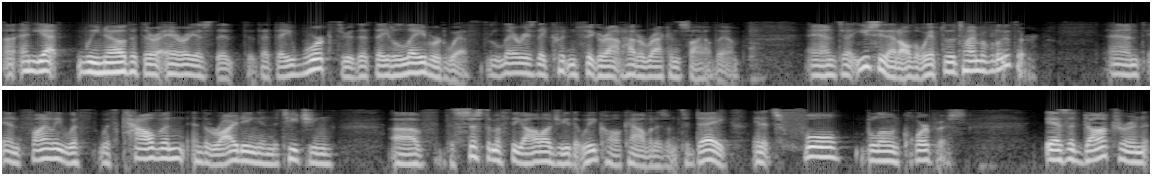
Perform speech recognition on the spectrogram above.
Uh, and yet we know that there are areas that that they worked through, that they labored with, areas they couldn't figure out how to reconcile them. And uh, you see that all the way up to the time of Luther and and finally with with Calvin and the writing and the teaching of the system of theology that we call Calvinism today in its full blown corpus is a doctrine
